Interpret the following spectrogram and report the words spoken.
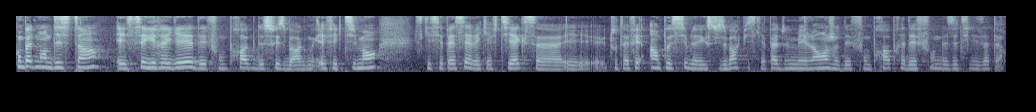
complètement distincts et ségrégés des fonds propres de Swissborg. Donc effectivement, ce qui s'est passé avec FTX euh, est tout à fait impossible avec Swissborg puisqu'il n'y a pas de mélange des fonds propres et des fonds des utilisateurs.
